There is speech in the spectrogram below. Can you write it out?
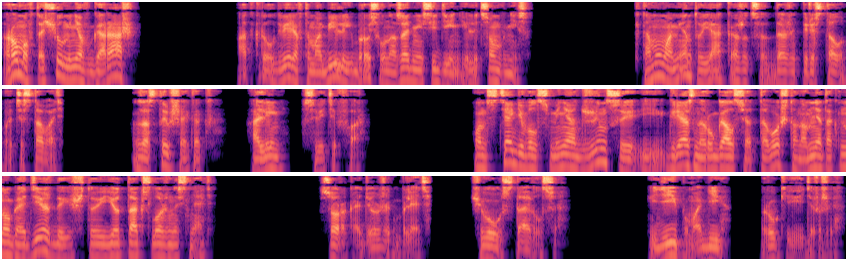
Рома втащил меня в гараж, открыл дверь автомобиля и бросил на заднее сиденье, лицом вниз. К тому моменту я, кажется, даже перестала протестовать, застывшая как олень в свете фар. Он стягивал с меня джинсы и грязно ругался от того, что на мне так много одежды и что ее так сложно снять. Сорок одежек, блядь. Чего уставился? Иди и помоги, руки ей держи.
